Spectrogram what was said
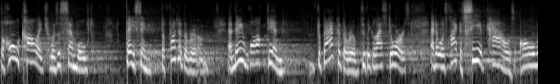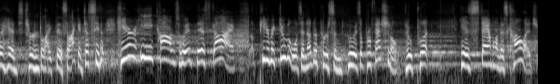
The whole college was assembled facing the front of the room, and they walked in the back of the room through the glass doors, and it was like a sea of cows, all the heads turned like this, and I could just see that, here he comes with this guy. Peter MacDougall was another person who is a professional who put his stamp on this college.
